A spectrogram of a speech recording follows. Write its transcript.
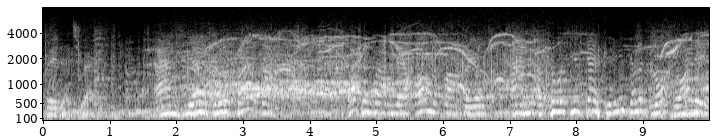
spin. That's right. And yes, what about that? Hopping round there on the front wheel, and of course you guessed it, he's going to drop right in.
